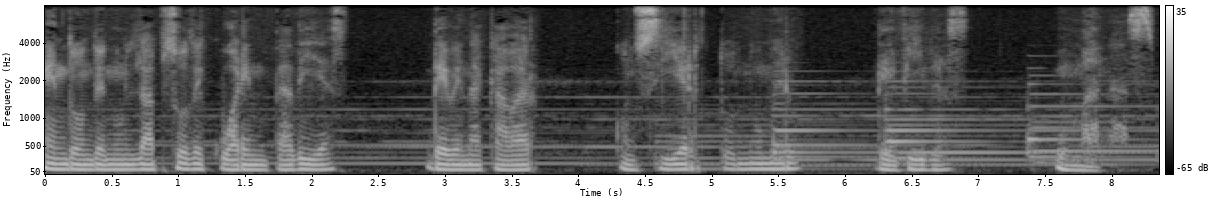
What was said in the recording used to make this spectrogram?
en donde en un lapso de 40 días deben acabar con cierto número de vidas humanas.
